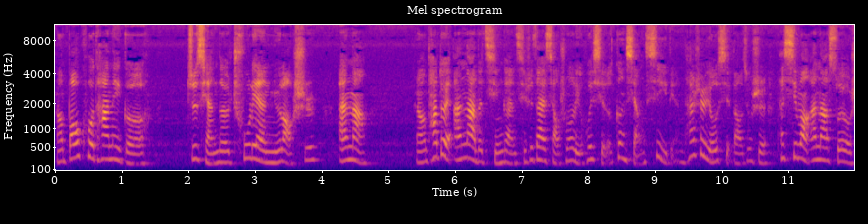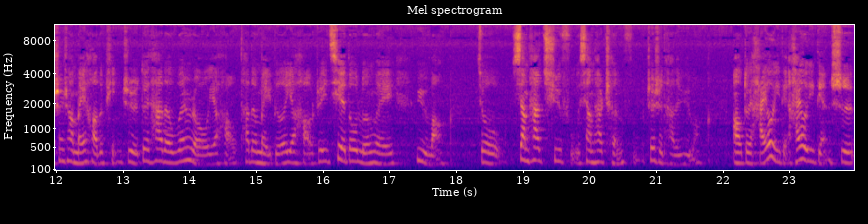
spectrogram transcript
然后包括他那个之前的初恋女老师安娜，然后他对安娜的情感，其实，在小说里会写的更详细一点。他是有写到，就是他希望安娜所有身上美好的品质，对她的温柔也好，她的美德也好，这一切都沦为欲望，就向她屈服，向她臣服，这是他的欲望。哦，对，还有一点，还有一点是，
